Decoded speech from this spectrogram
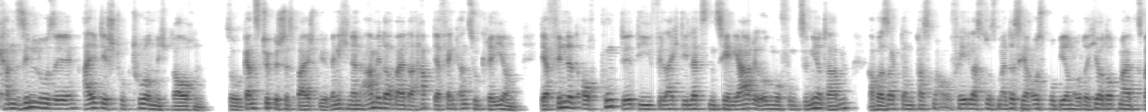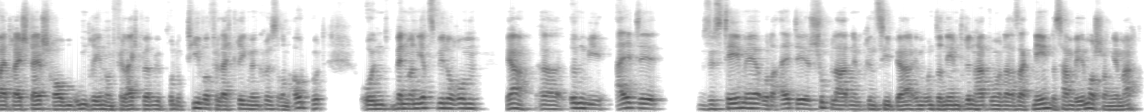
kann sinnlose alte Strukturen nicht brauchen. So ganz typisches Beispiel. Wenn ich einen A-Mitarbeiter habe, der fängt an zu kreieren, der findet auch Punkte, die vielleicht die letzten zehn Jahre irgendwo funktioniert haben, aber sagt dann, pass mal auf, hey, lasst uns mal das hier ausprobieren oder hier dort mal zwei, drei Stellschrauben umdrehen und vielleicht werden wir produktiver, vielleicht kriegen wir einen größeren Output. Und wenn man jetzt wiederum, ja, äh, irgendwie alte Systeme oder alte Schubladen im Prinzip ja im Unternehmen drin hat, wo man da sagt, nee, das haben wir immer schon gemacht,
